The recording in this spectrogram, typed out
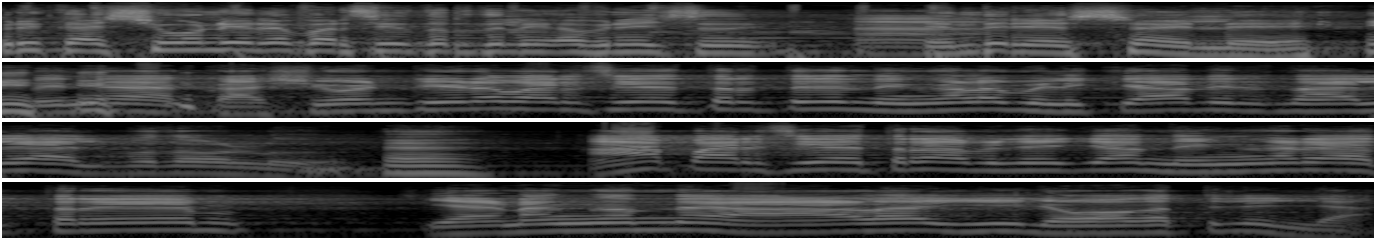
ഒരു കശുവണ്ടിയുടെ പരസ്യചിത്രത്തിൽ അഭിനയിച്ചത്. എന്ത് രസമല്ലേ? പിന്നെ കശുവണ്ടിയുടെ പരസ്യചിത്രത്തിൽ നിങ്ങളെ വിളിക്കാതിരുന്നാലേ അത്ഭുതമുള്ളൂ. ആ പരസ്യചിത്രം അഭിനയിക്കാൻ നിങ്ങളുടെ അത്രയും ഇണങ്ങുന്ന ആൾ ഈ ലോകത്തിലില്ല.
